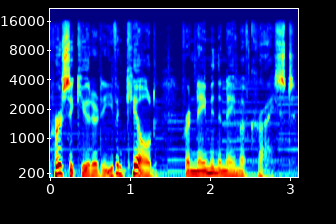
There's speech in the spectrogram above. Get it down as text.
persecuted and even killed for naming the name of Christ.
